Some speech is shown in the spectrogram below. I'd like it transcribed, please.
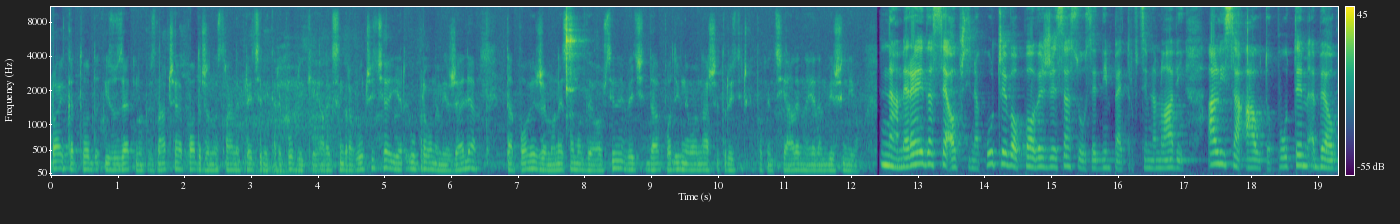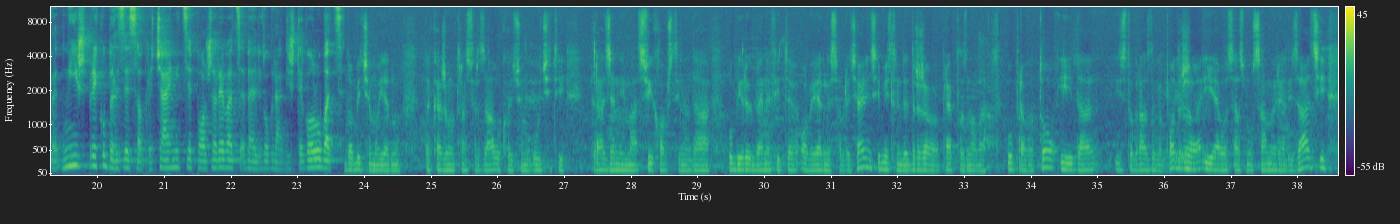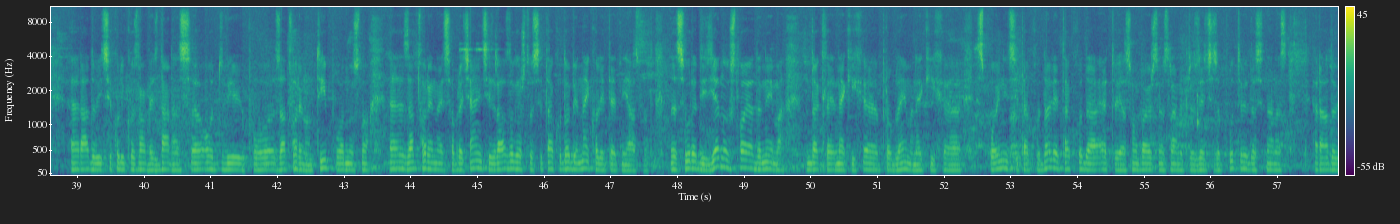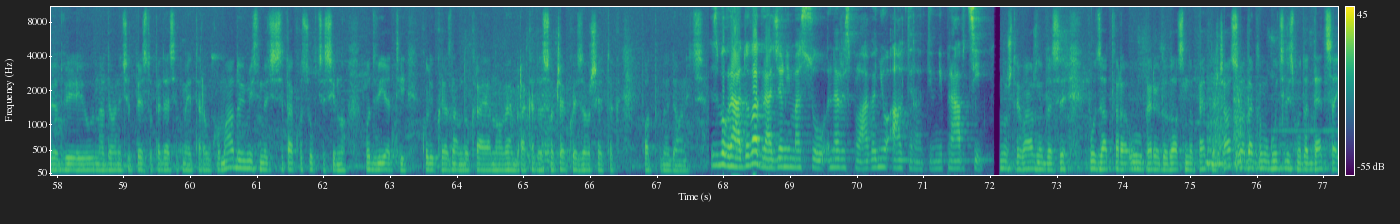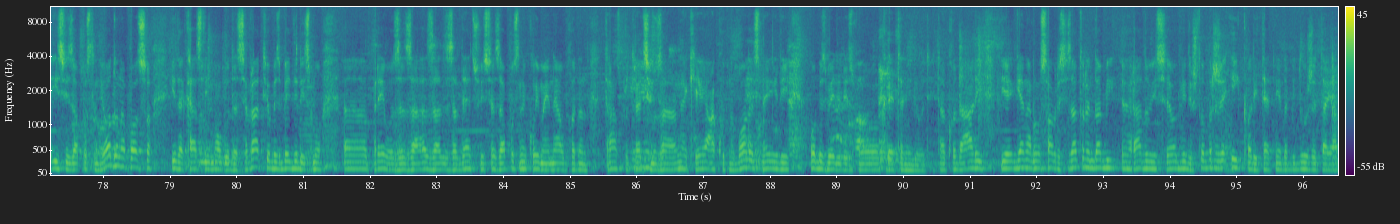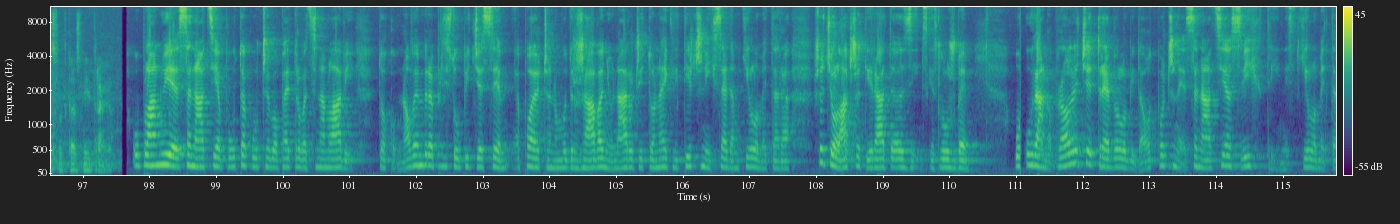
projekat od izuzetnog značaja podržan od strane predsjednika Republike Aleksandra Vučića jer upravo nam je želja da povežemo ne samo dve opštine, već da podignemo naše turističke potencijale na jedan viši nivo. Namera je da se opština Kučevo poveže sa susednim Petrovcem na Mlavi, ali sa autoputem Beograd-Niš preko brze saobraćajnice Požarevac, Veliko gradište Golubac. Dobit ćemo jednu, da kažemo, transferzalu koja će omogućiti građanima svih opština da ubiraju benefite ove jedne saobraćajnice i mislim da je država prepoznala upravo to i da iz tog razloga podržala i evo sad smo u samoj realizaciji. Radovi se koliko znam već danas e, odvijaju po zatvorenom tipu, odnosno e, zatvorena je saobraćajnica iz razloga što se tako dobije najkvalitetniji asfalt. Da se uradi iz jednog sloja, da nema dakle nekih e, problema, nekih spojnici i tako dalje, tako da eto ja sam obavešten od strane preduzeća za puteve da se danas radovi odvijaju na deonici od 550 metara u komadu i mislim da će se tako sukcesivno odvijati koliko ja znam do kraja novembra kada se očekuje završetak potpune deonice. Zbog radova građanima su na raspolaganju alternativni pravci. Ono što je važno da se put zatvara u periodu od 8 do 15 časova, dakle omogućili smo da deca i svi zaposleni odu na posao i da kasnije mogu da se vrati. Obezbedili smo uh, prevoz za, za, za decu i sve zaposlene kojima je neophodan transport recimo za neke akutno bolesne ili obezbedili smo kretanje ljudi. Tako da, ali je generalno saobraćaj zatvoren da bi radovi se odvili što brže i kvalitetnije, da bi duže taj asfalt kasnije trajao. U planu je sanacija puta Kučevo-Petrovac na Mlavi. Tokom novembra pristupit će se pojačanom održavanju, naročito najkritičnijih 7 km, što će olakšati rad zimske službe. U rano proleće trebalo bi da otpočne sanacija svih 13 km.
